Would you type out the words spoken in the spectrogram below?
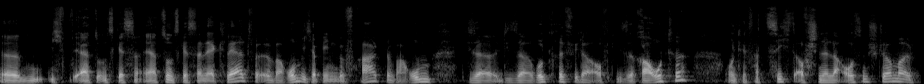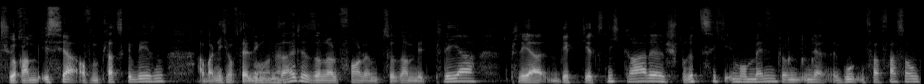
Ähm, ich, er, hat uns gestern, er hat uns gestern erklärt, äh, warum. Ich habe ihn gefragt, warum dieser, dieser Rückgriff wieder auf diese Raute und der Verzicht auf schnelle Außenstürmer. Tyram ist ja auf dem Platz gewesen, aber nicht auf der linken Vorne. Seite, sondern vorne zusammen mit Plea. Plea wirkt jetzt nicht gerade spritzig im Moment und in der guten Verfassung.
